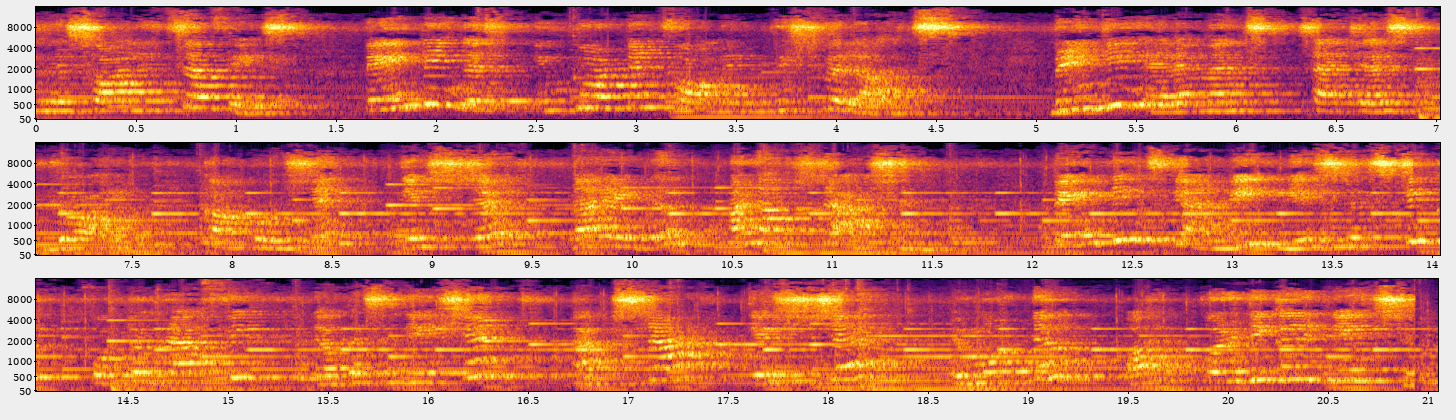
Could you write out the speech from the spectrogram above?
with a solid surface. Painting is important form in visual arts, bringing elements such as drawing, composition, gesture, narrative and abstraction. Paintings can be gesturistic, photographic, representation, abstract, gesture, emotive or political in nature.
